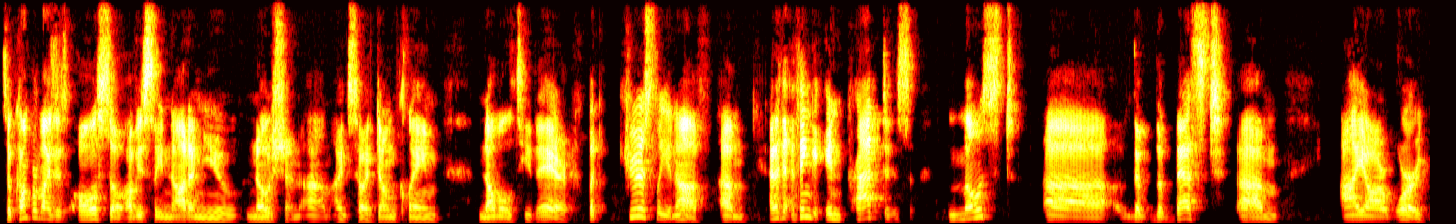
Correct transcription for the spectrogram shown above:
so compromise is also obviously not a new notion. Um, I, so I don't claim novelty there. But curiously enough, um, and I, th- I, think in practice, most uh, the the best um, IR work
